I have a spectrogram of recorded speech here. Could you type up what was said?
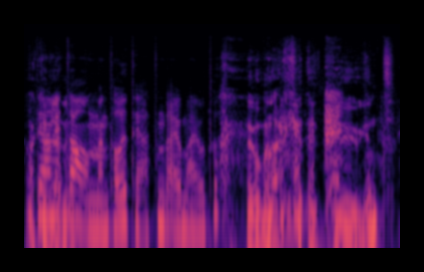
At de har en litt annen mentalitet enn deg og meg, Otto. Jo, men er det ikke litt lugent?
